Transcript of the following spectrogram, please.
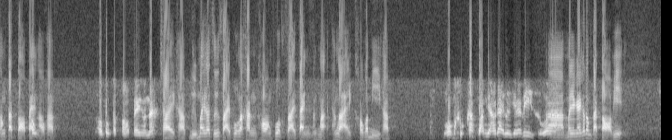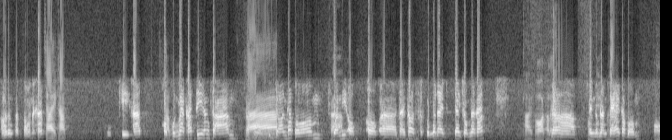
ต้องตัดต่อแปลงเอาครับเขาต้องตัดต่อแปลงก่อนนะใช่ครับ หรือไม่ก็ซื้อสายพวกระฆังทองพวกสายแต่งทั้งหลายทั้งหลายเขาก็มีครับผมขับความยาวได้เลยใช่ไหมพี่หรือว่าอ่ามันยังไงก็ต้องตัดต่อพี่เขาต้องตัดต่อนะครับ ใช่ครับ โอเคครับ ขอบคุณครับผมมากครับพี่ทั้งสามครับผมคุณจอนครับผม ครับ วันนี้ออกออกอ่าถ่ายทอดสดผมก็ได้ได้ชมนะครับถ่ายทอดอะไรอ่าเป็นกำลังใจให้ครับผม อ๋อ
